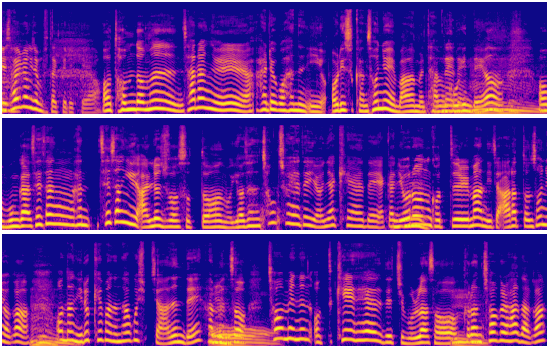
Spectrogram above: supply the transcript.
어떤 곡인지 설명 좀 부탁드릴게요. 어, 덤덤은 사랑을 하려고 하는 이 어리숙한 소녀의 마음을 담은 네네. 곡인데요. 음. 어, 뭔가 세상 한 세상이 알려주었었던 뭐 여자는 청초해야 돼, 연약해야 돼, 약간 음. 이런 것들만 이제 알았던 소녀가 음. 어, 난 이렇게만은 하고 싶지 않은데 하면서 오. 처음에는 어떻게 해야 될지 몰라서 음. 그런 척을 하다가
